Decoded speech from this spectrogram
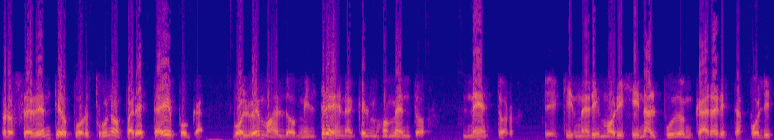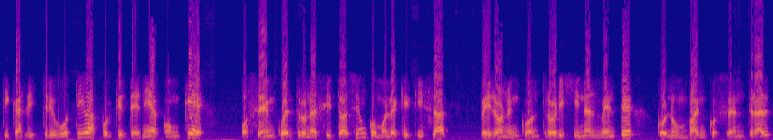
procedente oportuno para esta época. Volvemos al 2003, en aquel momento Néstor, el kirchnerismo original, pudo encarar estas políticas distributivas porque tenía con qué. O sea, encuentra una situación como la que quizás Perón encontró originalmente con un banco central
